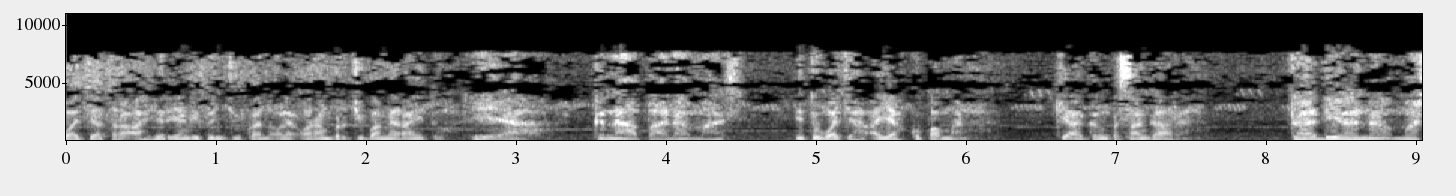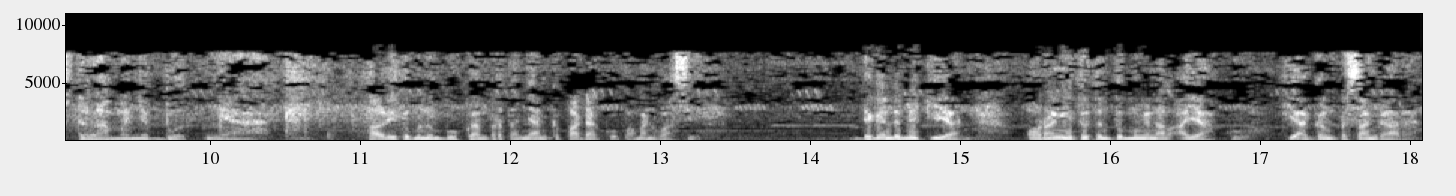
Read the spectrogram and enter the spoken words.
Wajah terakhir yang ditunjukkan oleh orang berjubah merah itu? Iya. Kenapa, anak mas? Itu wajah ayahku, Paman. Ki Ageng Pesanggaran. Tadi anak mas telah menyebutnya. Hal itu menumbuhkan pertanyaan kepadaku, Paman Wasi. Dengan demikian, orang itu tentu mengenal ayahku, Ki Ageng Pesanggaran.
